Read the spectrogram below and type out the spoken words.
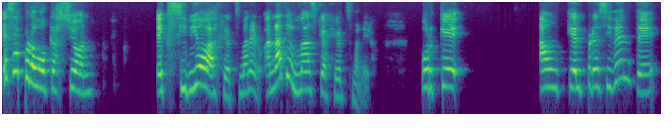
esa provocación exhibió a Hertz Manero, a nadie más que a Hertz Manero, porque aunque el presidente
